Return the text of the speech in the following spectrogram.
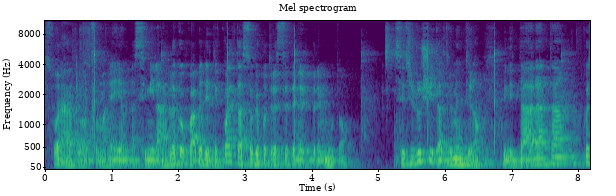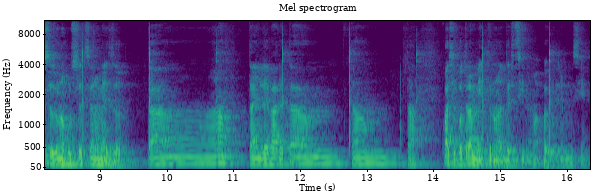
suonarlo, insomma, e assimilarlo. Ecco qua, vedete, qua è il tasto che potreste tenere premuto. Se ci riuscite, altrimenti no. Quindi tarata, questa è una pulsazione a mezzo, ta, ta in levare tam, tam, ta. Qua si potrà mettere una terzina, ma poi vedremo insieme.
